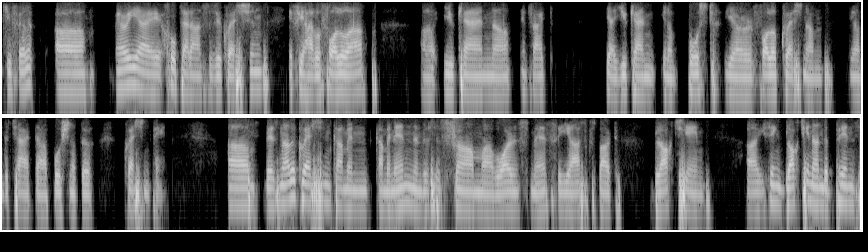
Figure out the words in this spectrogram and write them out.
Thank you, Phillip. Uh, Mary, I hope that answers your question. If you have a follow-up, uh, you can, uh, in fact, yeah, you can, you know, post your follow-up question on, you know, the chat uh, portion of the question pane. Um, there's another question coming coming in, and this is from Warren Smith. He asks about blockchain. He's saying blockchain underpins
